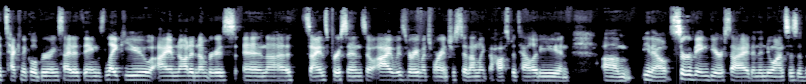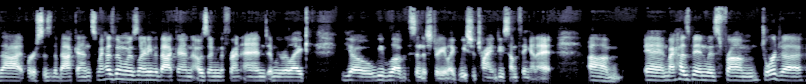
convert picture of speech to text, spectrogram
the technical brewing side of things. Like you, I am not a numbers and uh, science person, so I was very much more interested on like the hospitality and um, you know serving beer side and the nuances of that versus the back end. So my husband was learning the back end, I was learning the front end, and we were like, "Yo, we love this industry. Like we should try and do something in it." Um, and my husband was from Georgia,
